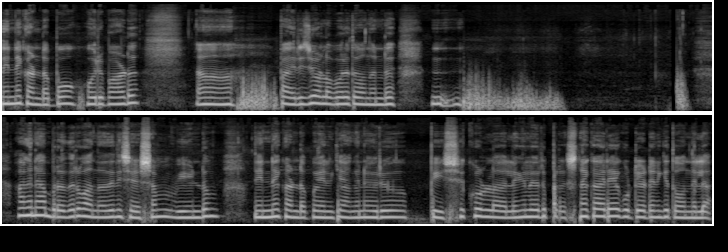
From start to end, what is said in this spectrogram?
നിന്നെ കണ്ടപ്പോൾ ഒരുപാട് പരിചയമുള്ള പോലെ തോന്നുന്നുണ്ട്. അങ്ങനെ ആ ബ്രദർ വന്നതിന് ശേഷം വീണ്ടും നിന്നെ കണ്ടപ്പോൾ എനിക്ക് അങ്ങനെ ഒരു പിശുക്കുള്ള അല്ലെങ്കിൽ ഒരു പ്രശ്നക്കാരിയായ കുട്ടിയായിട്ട് എനിക്ക് തോന്നുന്നില്ല.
